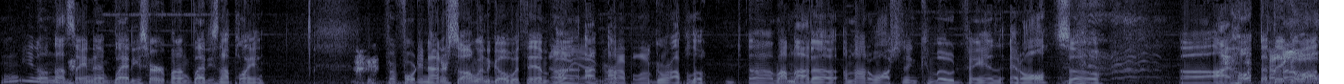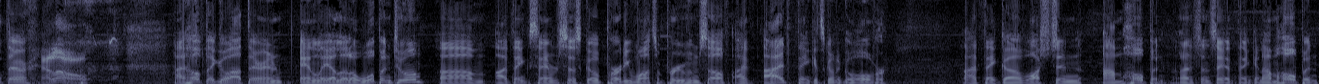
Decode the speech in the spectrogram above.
you know, I'm not saying I'm glad he's hurt, but I'm glad he's not playing for 49ers. So I'm going to go with them. Oh, yeah, I'm, Garoppolo. I'm, Garoppolo. Um, I'm not a I'm not a Washington commode fan at all. So uh, I hope that they go out there. Hello. I hope they go out there and, and lay a little whooping to him. Um, I think San Francisco Purdy wants to prove himself. I I think it's going to go over. I think uh, Washington. I'm hoping. I shouldn't say I'm thinking. I'm hoping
